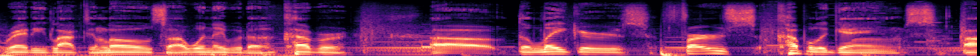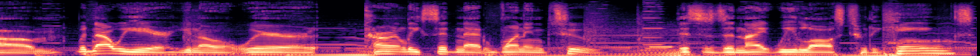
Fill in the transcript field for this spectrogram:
ready, locked, and low. So I wasn't able to cover uh, the Lakers' first couple of games. Um, but now we here. You know, we're currently sitting at one and two. This is the night we lost to the Kings,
